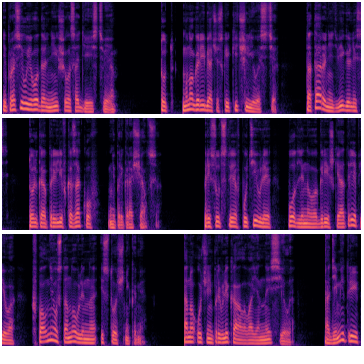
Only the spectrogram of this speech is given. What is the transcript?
и просил его дальнейшего содействия. Тут много ребяческой кичливости. Татары не двигались, только прилив казаков не прекращался. Присутствие в Путивле подлинного Гришки Отрепьева вполне установлено источниками. Оно очень привлекало военные силы. А Дмитрий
